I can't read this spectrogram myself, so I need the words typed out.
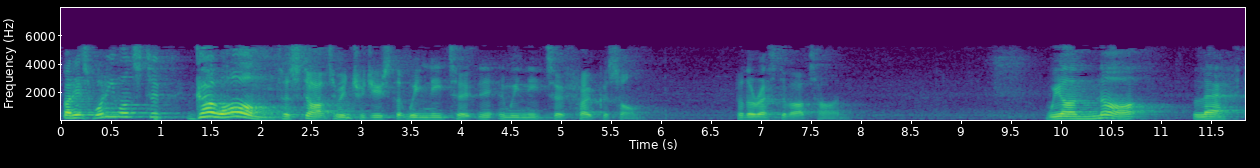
But it's what he wants to go on to start to introduce that we need to, we need to focus on for the rest of our time. We are not left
